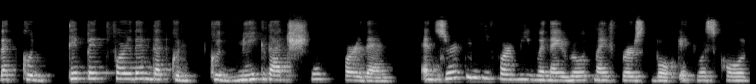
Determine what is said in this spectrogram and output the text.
that could tip it for them, that could, could make that shift for them. And certainly for me, when I wrote my first book, it was called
